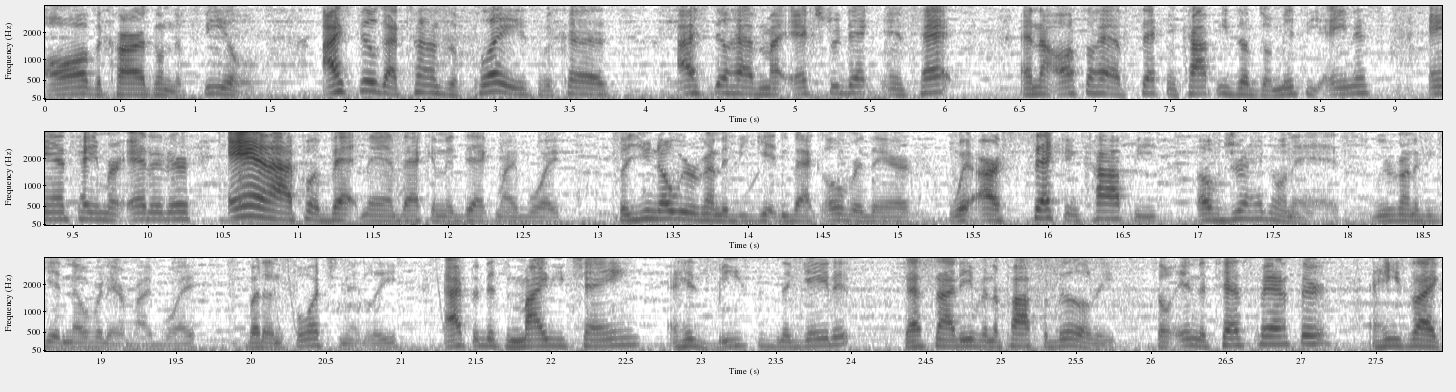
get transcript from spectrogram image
all the cards on the field. I still got tons of plays because I still have my extra deck intact. And I also have second copies of Domitianus and Tamer Editor. And I put Batman back in the deck, my boy. So you know we were going to be getting back over there with our second copy of Dragoness. We were going to be getting over there, my boy. But unfortunately, after this mighty chain and his beast is negated, that's not even a possibility. So in the Test Panther, and he's like,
